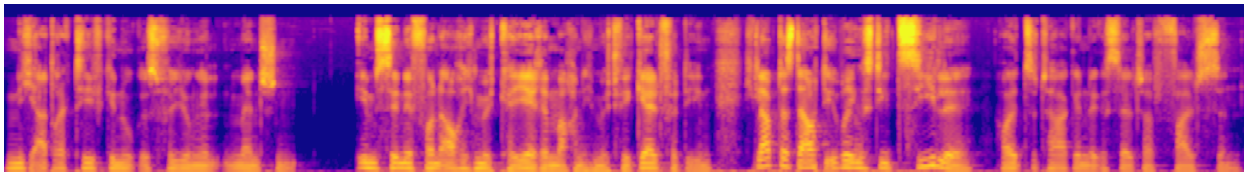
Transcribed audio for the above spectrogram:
nicht attraktiv genug ist für junge Menschen. Im Sinne von auch, ich möchte Karriere machen, ich möchte viel Geld verdienen. Ich glaube, dass da auch die, übrigens die Ziele heutzutage in der Gesellschaft falsch sind.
